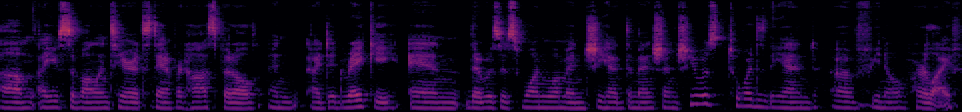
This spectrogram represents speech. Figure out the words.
Um, I used to volunteer at Stanford Hospital, and I did Reiki. And there was this one woman; she had dementia. And she was towards the end of you know her life,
